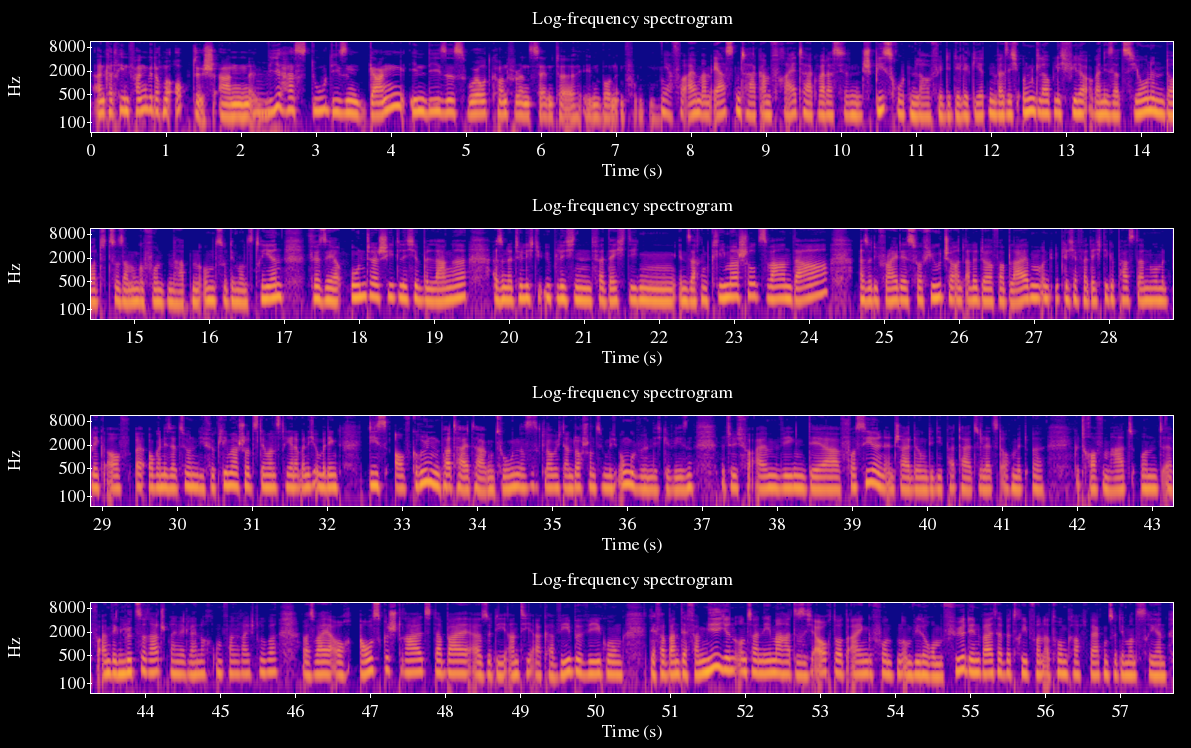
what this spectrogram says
An Kathrin, fangen wir doch mal optisch an. Mhm. Wie hast du diesen Gang in dieses World Conference Center in Bonn empfunden? Ja, vor allem am ersten Tag, am Freitag, war das ein Spießrutenlauf für die Delegierten, weil sich unglaublich viele Organisationen dort zusammengefunden hatten, um zu demonstrieren für sehr unterschiedliche Belange. Also natürlich die üblichen Verdächtigen in Sachen Klimaschutz waren da, also die Fridays for Future und alle Dörfer bleiben und übliche Verdächtige passt dann nur mit Blick auf äh, Organisationen, die für Klimaschutz demonstrieren, aber nicht unbedingt dies auf grünen Parteitagen tun. Das ist, glaube ich, dann doch schon ziemlich ungewöhnlich gewesen. Natürlich vor allem wegen der fossilen Entscheidungen, die die Partei zuletzt auch mit äh, getroffen hat. Und äh, vor allem wegen Lützerath sprechen wir gleich noch umfangreich drüber. Aber es war ja auch ausgestrahlt dabei, also die Anti-AKW-Bewegung. Der Verband der Familienunternehmer hatte sich auch dort eingefunden, um wiederum für den Weiterbetrieb von Atomkraftwerken zu demonstrieren.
